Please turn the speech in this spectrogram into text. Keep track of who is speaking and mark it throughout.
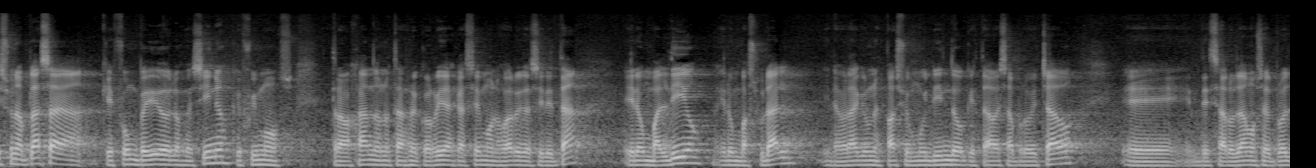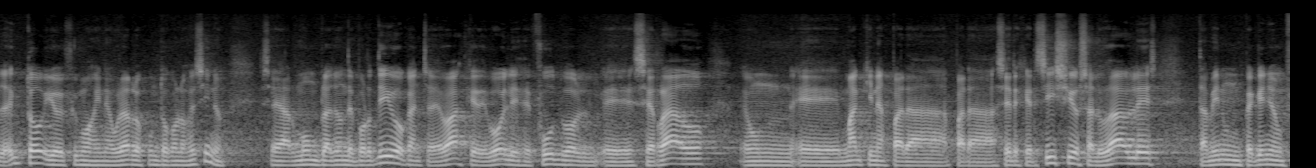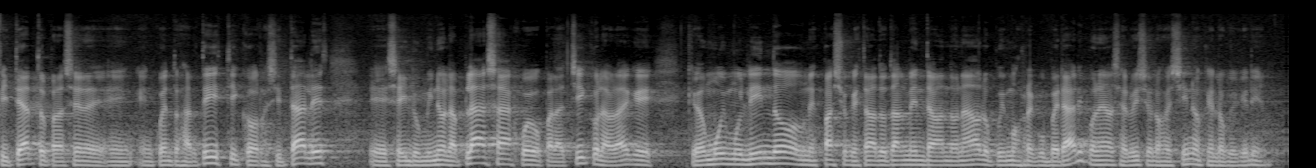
Speaker 1: Es una plaza que fue un pedido de los vecinos, que fuimos trabajando en nuestras recorridas que hacemos en los barrios de Ciretá. Era un baldío, era un basural y la verdad que era un espacio muy lindo que estaba desaprovechado. Eh, desarrollamos el proyecto y hoy fuimos a inaugurarlo junto con los vecinos. Se armó un playón deportivo, cancha de básquet, de bolis, de fútbol eh, cerrado, eh, máquinas para hacer ejercicios saludables, también un pequeño anfiteatro para hacer eh, encuentros artísticos, recitales, eh, se iluminó la plaza, juegos para chicos, la verdad que quedó muy muy lindo, un espacio que estaba totalmente abandonado lo pudimos recuperar y poner al servicio de los vecinos, que es lo que querían.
